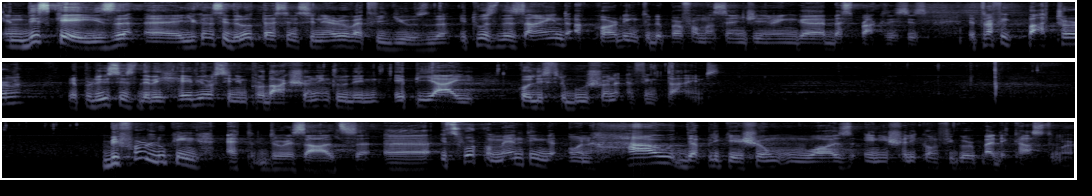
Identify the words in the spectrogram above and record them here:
In this case, uh, you can see the load testing scenario that we used. It was designed according to the performance engineering uh, best practices. The traffic pattern reproduces the behavior seen in production, including API call distribution and think times. Before looking at the results, uh, it's worth commenting on how the application was initially configured by the customer.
